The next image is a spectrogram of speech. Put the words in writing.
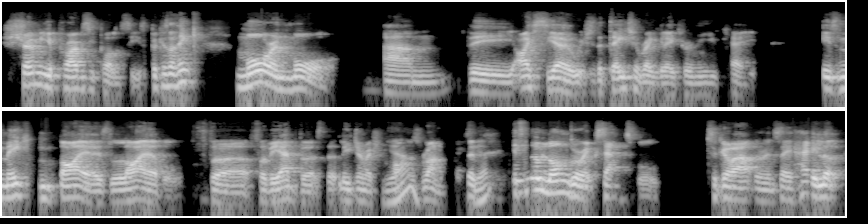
show me your privacy policies because I think more and more um, the ICO, which is the data regulator in the UK, is making buyers liable for for the adverts that lead generation yeah. partners run. So yeah. it's no longer acceptable to go out there and say, "Hey, look,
